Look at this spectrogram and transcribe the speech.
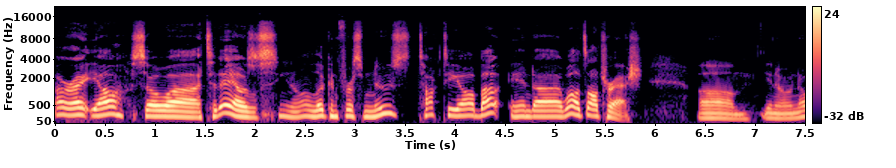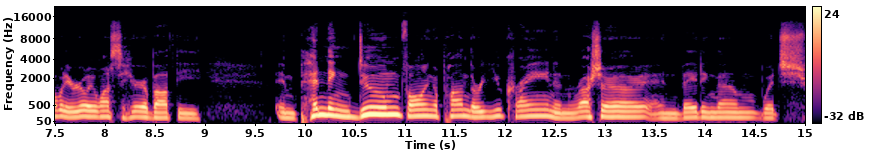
All right, y'all. So uh, today I was, you know, looking for some news to talk to y'all about, and uh, well, it's all trash. Um, you know, nobody really wants to hear about the impending doom falling upon the Ukraine and Russia invading them, which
